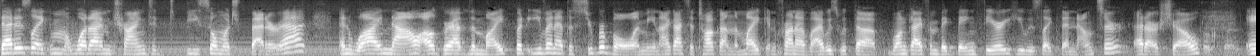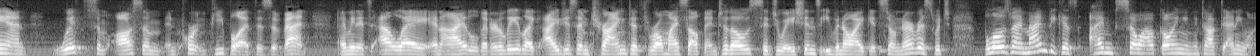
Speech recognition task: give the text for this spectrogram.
That is like what I'm trying to be so much better at, and why now I'll grab the mic. But even at the Super Bowl, I mean, I got to talk on the mic in front of. I was with the one guy from Big Bang Theory. He was like the announcer at our show Okay. and with some awesome important people at this event i mean it's la and i literally like i just am trying to throw myself into those situations even though i get so nervous which blows my mind because i'm so outgoing and can talk to anyone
